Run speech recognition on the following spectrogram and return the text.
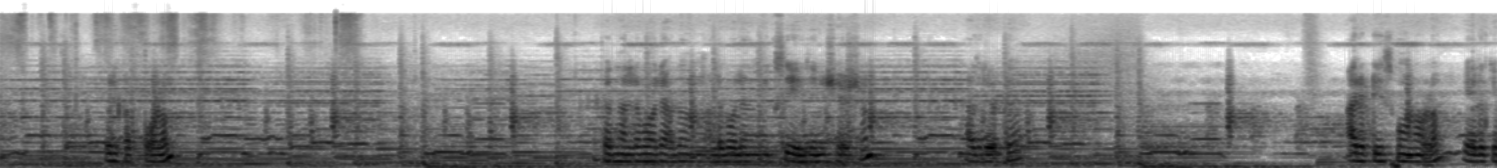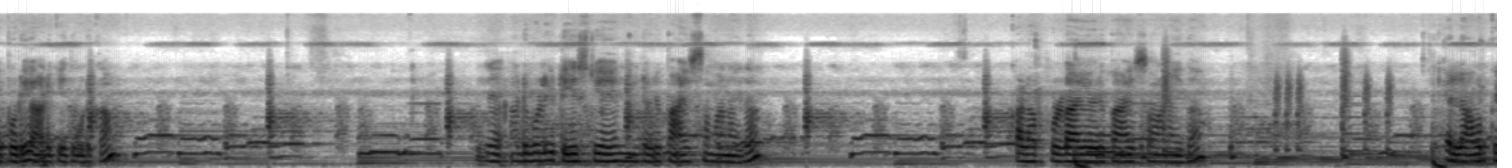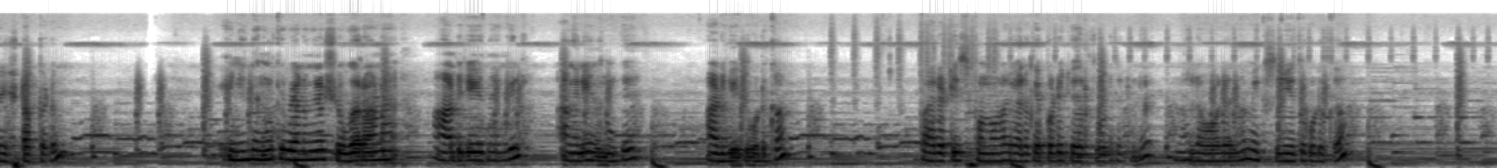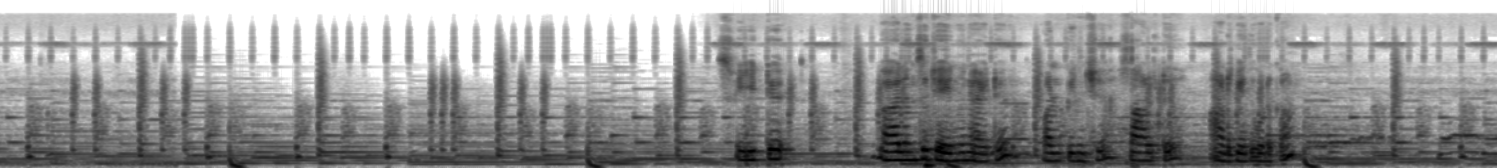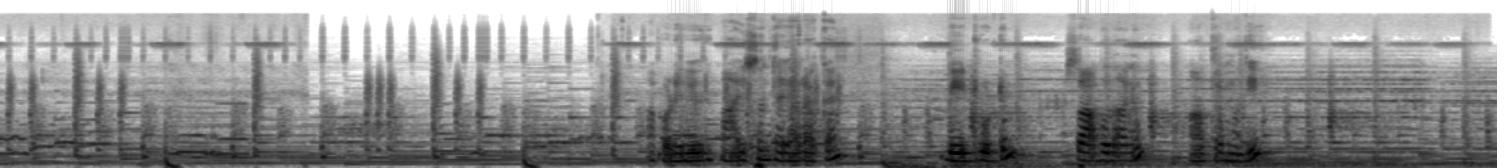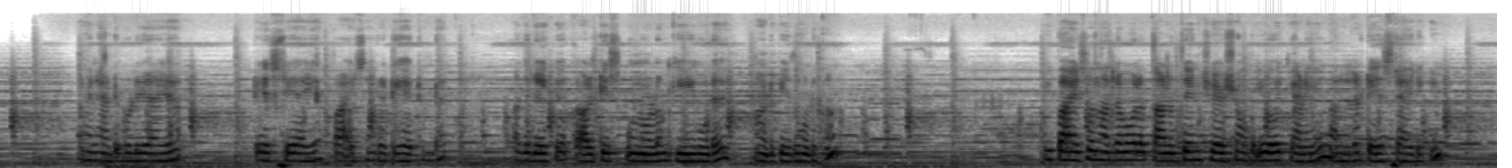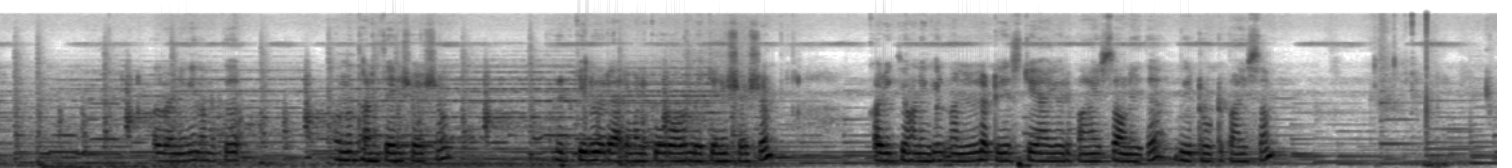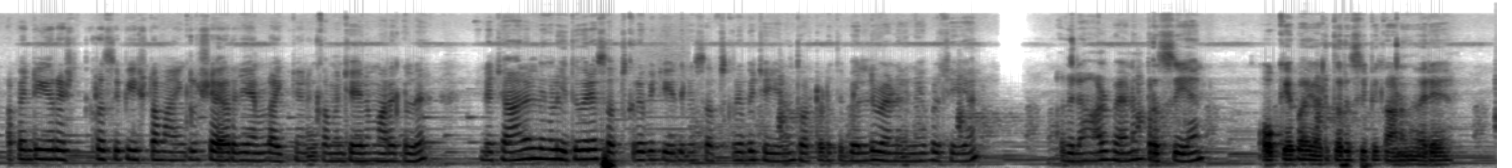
ഒരു കപ്പോളം. അപ്പം നല്ലപോലെ അത് നല്ലപോലെ മിക്സ് ചെയ്തതിന് ശേഷം അതിലോട്ട് അര ടീസ്പൂണോളം ഏലക്കപ്പൊടി ആഡ് ചെയ്ത് കൊടുക്കാം. ഇത് അടിപൊളി ടേസ്റ്റിയായ നല്ലൊരു പായസമാണിത്. കളർഫുള്ളായ ഒരു പായസമാണ് ഇത്. എല്ലാവർക്കും ഇഷ്ടപ്പെടും. ഇനി നിങ്ങൾക്ക് വേണമെങ്കിൽ ഷുഗറാണ് ആഡ് ചെയ്യുന്നതെങ്കിൽ അങ്ങനെ നിങ്ങൾക്ക് ആഡ് ചെയ്ത് കൊടുക്കാം. അര ടീസ്പൂണോളം ഏലക്കപ്പൊടി ചേർത്ത് കൊടുത്തിട്ടുണ്ട്. നല്ലപോലെ ഒന്ന് മിക്സ് ചെയ്ത് കൊടുക്കുക സ്വീറ്റ് ബാലൻസ് ചെയ്യുന്നതിനായിട്ട് വൺ പിഞ്ച് സാൾട്ട് ആഡ് ചെയ്ത് കൊടുക്കാം. അപ്പോൾ ഈ ഒരു പായസം തയ്യാറാക്കാൻ ബീട്രൂട്ടും സാബുദാനും മാത്രം മതി. അങ്ങനെ അടിപൊളിയായ ടേസ്റ്റിയായ പായസം റെഡി ആയിട്ടുണ്ട്. അതിലേക്ക് കാൽ ടീസ്പൂണോളം ഗീ കൂടെ ആഡ് ചെയ്ത് കൊടുക്കാം. ഈ പായസം നല്ലപോലെ തണുത്തതിന് ശേഷം ഉപയോഗിക്കുകയാണെങ്കിൽ നല്ല ടേസ്റ്റ് ആയിരിക്കും. അത് വേണമെങ്കിൽ നമുക്ക് ഒന്ന് തണുത്തതിന് ശേഷം ഫ്രിഡ്ജിൽ ഒരു അരമണിക്കൂറോളം വെച്ചതിന് ശേഷം കഴിക്കുകയാണെങ്കിൽ നല്ല ടേസ്റ്റിയായ ഒരു പായസമാണ് ഇത് ബീട്രൂട്ട് പായസം. അപ്പോൾ എന്റെ ഈ റെസിപ്പി ഇഷ്ടമായെങ്കിൽ ഷെയർ ചെയ്യാനും ലൈക്ക് ചെയ്യാനും കമന്റ് ചെയ്യാനും മറക്കല്ലേ? എന്റെ ചാനൽ നിങ്ങൾ ഇതുവരെ സബ്സ്ക്രൈബ് ചെയ്തില്ലെങ്കിൽ സബ്സ്ക്രൈബ് ചെയ്യാനും തൊട്ടടുത്ത് ബെല്ല് വേണം എനേബിൾ ചെയ്യാൻ. അതിൽ ആൾ വേണം പ്രസ് ചെയ്യാൻ. ഓക്കെ ബൈ അടുത്ത റെസിപ്പി കാണുന്നവരെ.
